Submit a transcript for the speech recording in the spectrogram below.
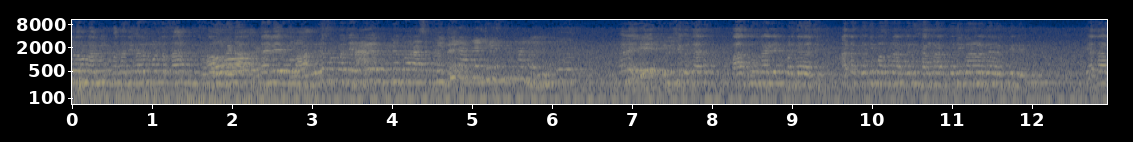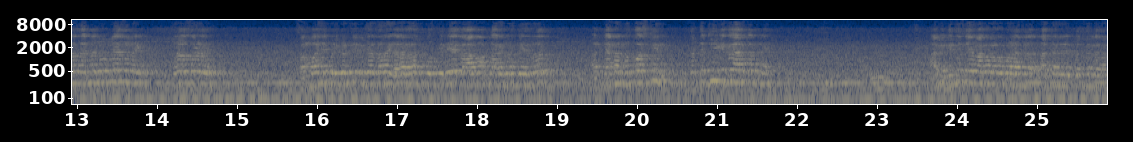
जाऊन आम्ही पदाधिकाऱ्यांना म्हणलं साहेब तुम्ही भेटा एक उमेदवार असं किती. आपल्या हे विषय कधी आता पाच दिवस राहिले प्रचाराचे. आता कधी बसणार कधी सांगणार कधी करणार त्या व्यक्तीने? याचा अर्थ त्यांना जोडण्याचा नाही. सरळ सरळ. संभाजी ब्रिगेडची विचारधारा घराघरात पोहोचलेली आहे गावागावात कार्यकर्ते येतात. आणि त्यांना नको असतील तर ते ठीक आहे काय हरकत नाही. आम्ही किती ते मागं मागं पडायचं तात्याला बसलेल्या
